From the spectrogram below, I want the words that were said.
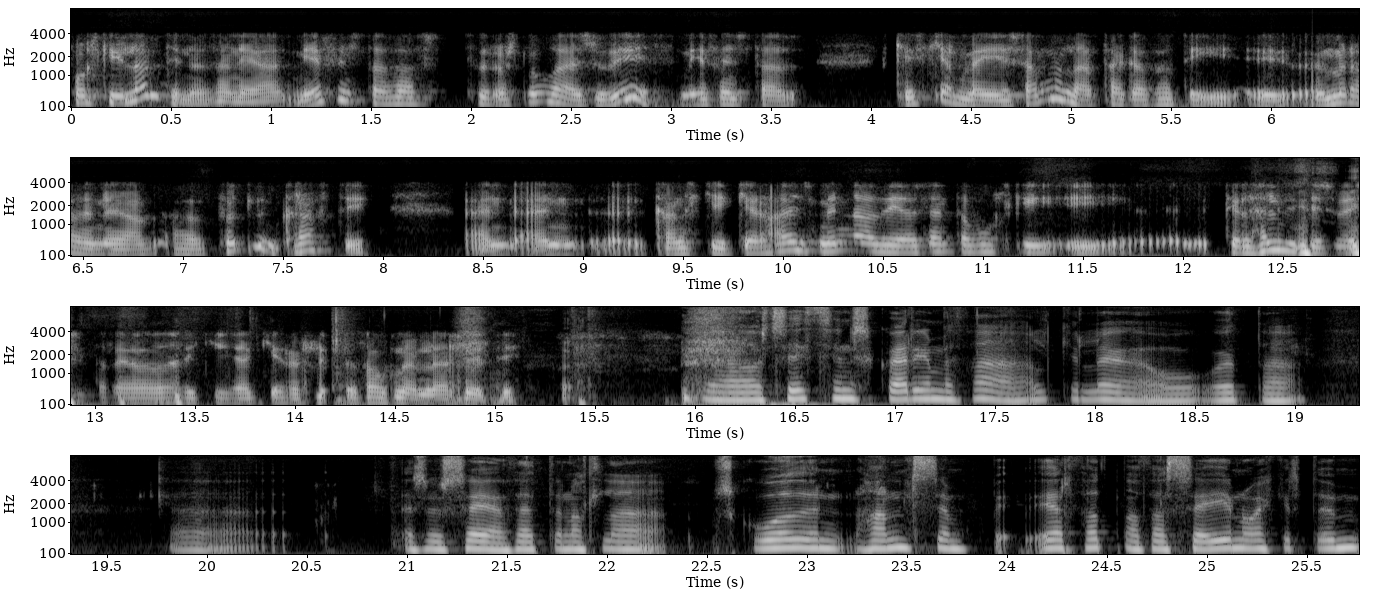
fólki í landinu. Þannig að mér finnst að það þurfa að snúa þessu við. Mér finnst að kirkjan megi samanlega taka þátt í umræðinu af, af fullum krafti en, en eh, kannski gera aðeins minna því að senda fólki í, til helvitisvistar eða það er ekki að gera hlutu þáknarlega hluti. Já, sitt sinns hverja með það algjörlega og þetta uh, eins og segja, þetta er náttúrulega skoðun hann sem er þarna. Það segir nú ekkert um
